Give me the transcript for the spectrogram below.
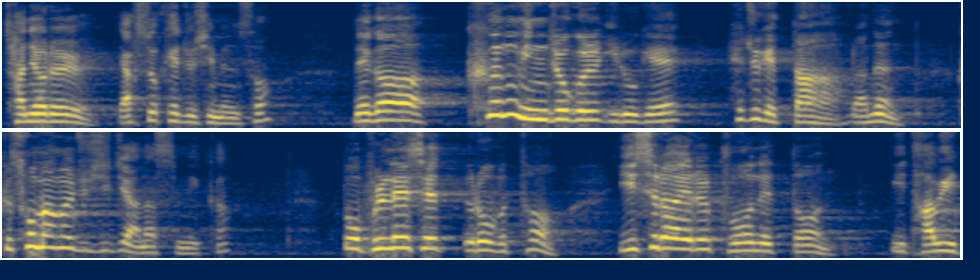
자녀를 약속해 주시면서 내가 큰 민족을 이루게 해주겠다라는 그 소망을 주시지 않았습니까? 또 블레셋으로부터 이스라엘을 구원했던 이 다윗,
